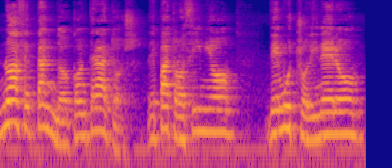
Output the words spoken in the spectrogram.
no aceptando contratos de patrocinio de mucho dinero,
